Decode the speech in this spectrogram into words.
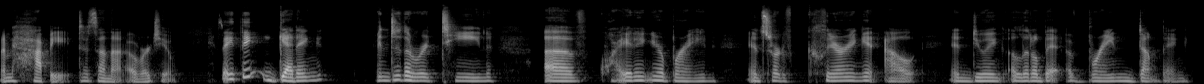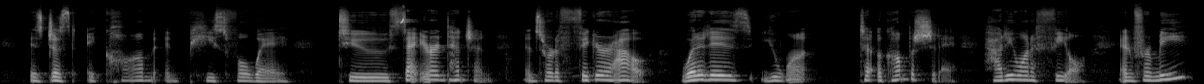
And I'm happy to send that over to you. So I think getting into the routine of quieting your brain and sort of clearing it out and doing a little bit of brain dumping is just a calm and peaceful way to set your intention and sort of figure out what it is you want to accomplish today. How do you want to feel? And for me,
